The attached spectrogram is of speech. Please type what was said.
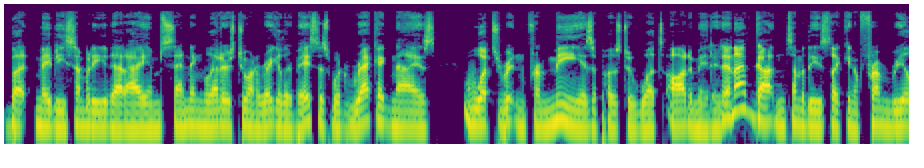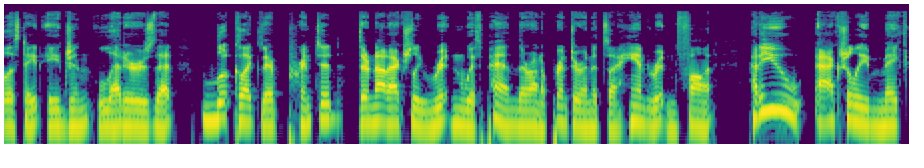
but maybe somebody that I am sending letters to on a regular basis would recognize what's written from me as opposed to what's automated. And I've gotten some of these, like, you know, from real estate agent letters that look like they're printed. They're not actually written with pen, they're on a printer and it's a handwritten font. How do you actually make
